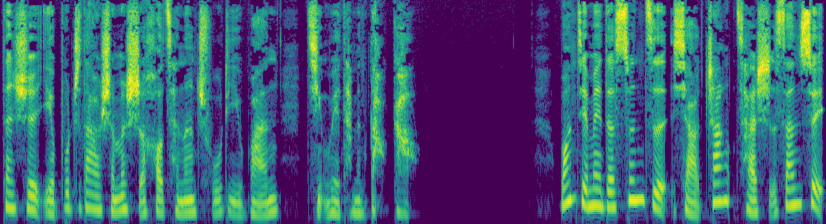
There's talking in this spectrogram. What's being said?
但是也不知道什么时候才能处理完，请为他们祷告。王姐妹的孙子小张才十三岁，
